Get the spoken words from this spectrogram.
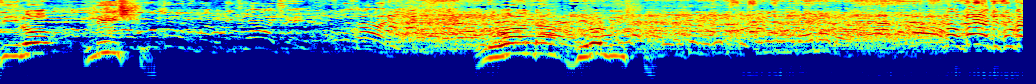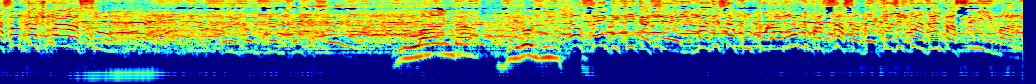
virou lixo. Luanda virou lixo. Não ganha a divulgação do teu espaço. Luanda virou lixo. Eu sei que fica cheio, mas isso é cultural. O mundo precisa saber que existe um evento assim, mano.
